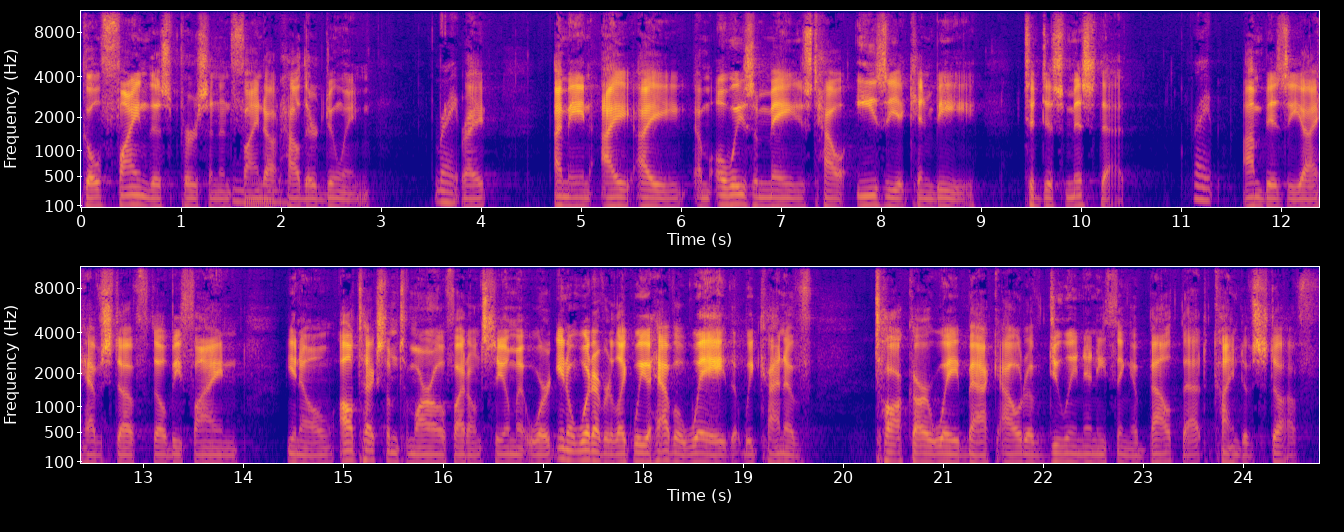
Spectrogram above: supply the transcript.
go find this person and mm-hmm. find out mm-hmm. how they're doing. Right. Right. I mean, I I am always amazed how easy it can be to dismiss that. Right. I'm busy. I have stuff. They'll be fine. You know, I'll text them tomorrow if I don't see them at work. You know, whatever. Like we have a way that we kind of talk our way back out of doing anything about that kind of stuff.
